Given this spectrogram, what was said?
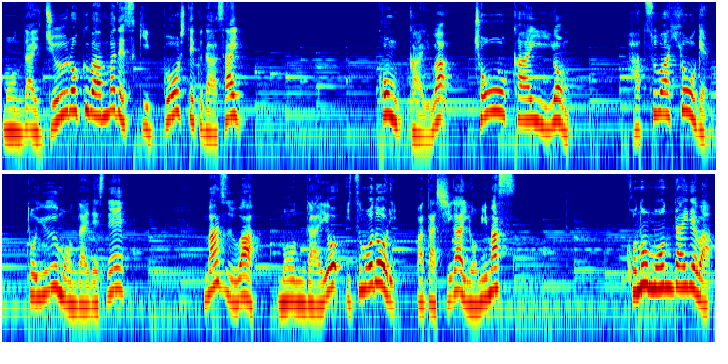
問題16番までスキップをしてください。今回は懲戒4発話表現という問題ですね。まずは問題をいつも通り私が読みます。この問題では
